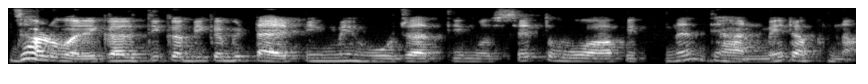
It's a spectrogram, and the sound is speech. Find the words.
झाडूवाले. गलती कभी कभी टायपिंग में हो जाती मुझसे तो वो आप इतने ध्यान में रखना.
